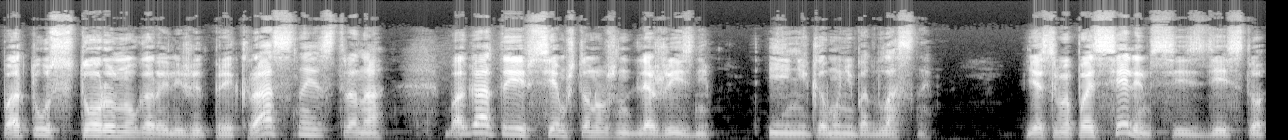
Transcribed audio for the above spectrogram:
По ту сторону горы лежит прекрасная страна, богатая всем, что нужно для жизни, и никому не подвластная. Если мы поселимся здесь, то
